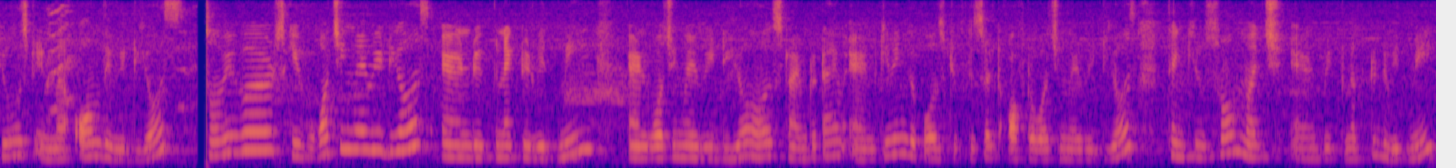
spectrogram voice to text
used in my all the videos. So viewers keep watching my videos and connected with me and watching my videos time to time and giving the positive result after watching my videos. Thank you so much and be connected with me.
